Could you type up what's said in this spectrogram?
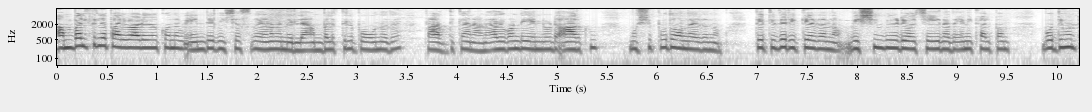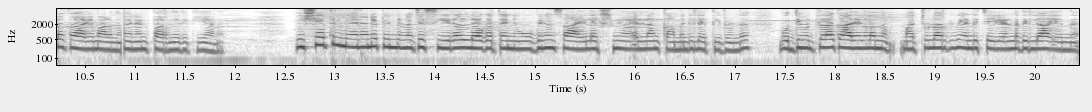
അമ്പലത്തിലെ പരിപാടികൾക്കൊന്നും എന്റെ വിശ്വസ് വേണമെന്നില്ല. അമ്പലത്തിൽ പോകുന്നത് പ്രാർത്ഥിക്കാനാണ്. അതുകൊണ്ട് എന്നോട് ആർക്കും മുഷിപ്പു തോന്നരുതെന്നും തെറ്റിദ്ധരിക്കരുതെന്നും വിഷിംഗ് വീഡിയോ ചെയ്യുന്നത് എനിക്കല്പം ബുദ്ധിമുട്ട കാര്യമാണെന്നും മേനോൻ പറഞ്ഞിരിക്കുകയാണ്. വിഷയത്തിൽ മേനോനെ പിന്തുണച്ച് സീരിയൽ ലോകത്തെ നൂബിനും സായി ലക്ഷ്മിയോ എല്ലാം കമന്റിലെത്തിയിട്ടുണ്ട്. ബുദ്ധിമുട്ടുള്ള കാര്യങ്ങളൊന്നും മറ്റുള്ളവർക്ക് വേണ്ടി ചെയ്യേണ്ടതില്ല എന്ന്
